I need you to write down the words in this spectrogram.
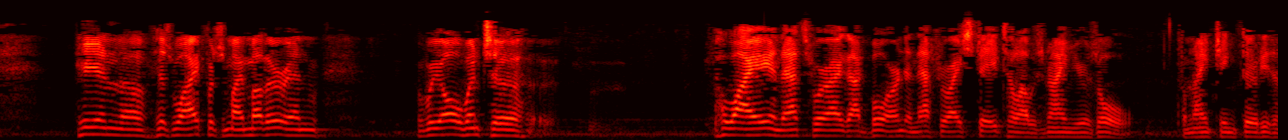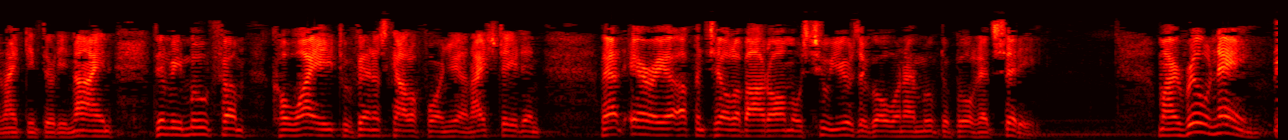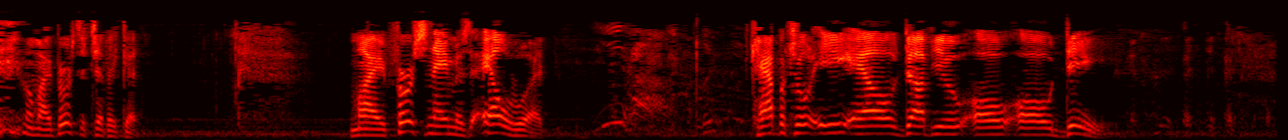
he and uh, his wife, which is my mother, and we all went to Hawaii, and that's where I got born, and that's where I stayed till I was nine years old, from 1930 to 1939. Then we moved from Kauai to Venice, California, and I stayed in that area up until about almost two years ago when I moved to Bullhead City. My real name on my birth certificate, my first name is Elwood. Capital E L W O O D.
